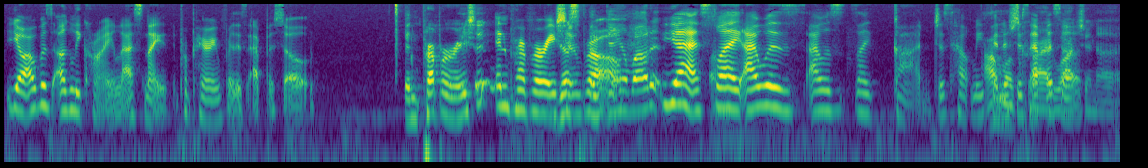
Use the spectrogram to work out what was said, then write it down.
yo, I was ugly crying last night preparing for this episode In preparation, in preparation, just bro. thinking about it. Yes, Wow. like I was, I was like, God, just help me finish this episode. watching uh,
